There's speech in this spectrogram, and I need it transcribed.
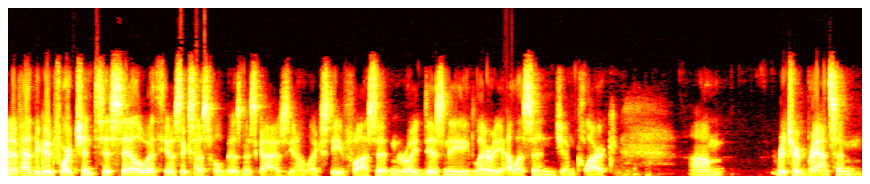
and I've had the good fortune to sail with you know successful business guys, you know like Steve Fossett and Roy Disney, Larry Ellison, Jim Clark, um, Richard Branson,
